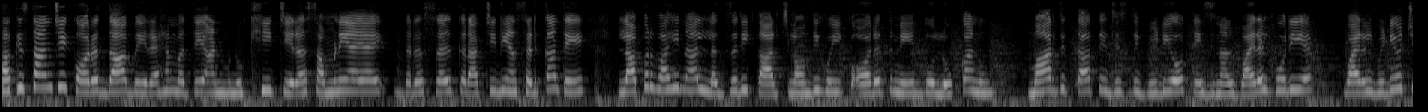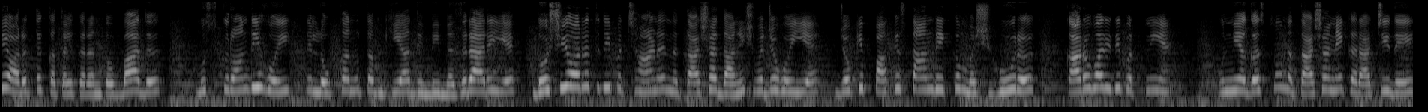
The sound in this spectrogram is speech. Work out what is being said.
ਪਾਕਿਸਤਾਨ 'ਚ ਇੱਕ ਔਰਤ ਦਾ ਬੇਰਹਿਮ ਅਤੇ ਅਣਮਨੁੱਖੀ ਚਿਹਰਾ ਸਾਹਮਣੇ ਆਇਆ ਹੈ। ਦਰਅਸਲ, ਕਰਾਚੀ ਦੀਆਂ ਸੜਕਾਂ ਤੇ ਲਾਪਰਵਾਹੀ ਨਾਲ ਲਗਜ਼ਰੀ ਕਾਰ ਚਲਾਉਂਦੀ ਹੋਈ ਇੱਕ ਔਰਤ ਨੇ ਦੋ ਲੋਕਾਂ ਨੂੰ ਮਾਰ ਦਿੱਤਾ ਤੇ ਜਿਸ ਦੀ ਵੀਡੀਓ ਤੇਜ਼ੀ ਨਾਲ ਵਾਇਰਲ ਹੋ ਰਹੀ ਹੈ। ਵਾਇਰਲ ਵੀਡੀਓ 'ਚ ਔਰਤ ਕਤਲ ਕਰਨ ਤੋਂ ਬਾਅਦ ਮੁਸਕਰਾਉਂਦੀ ਹੋਈ ਤੇ ਲੋਕਾਂ ਨੂੰ ਧਮਕੀਆਂ ਦਿੰਦੀ ਨਜ਼ਰ ਆ ਰਹੀ ਹੈ। ਦੋਸ਼ੀ ਔਰਤ ਦੀ ਪਛਾਣ ਨਤਾਸ਼ਾ ਦਾਨਿਸ਼ ਵਜੋਂ ਹੋਈ ਹੈ, ਜੋ ਕਿ ਪਾਕਿਸਤਾਨ ਦੇ ਇੱਕ ਮਸ਼ਹੂਰ ਕਾਰੋਬਾਰੀ ਦੀ ਪਤਨੀ ਹੈ। 19 ਅਗਸਤ ਨੂੰ ਨਤਾਸ਼ਾ ਨੇ ਕਰਾਚੀ ਦੇ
